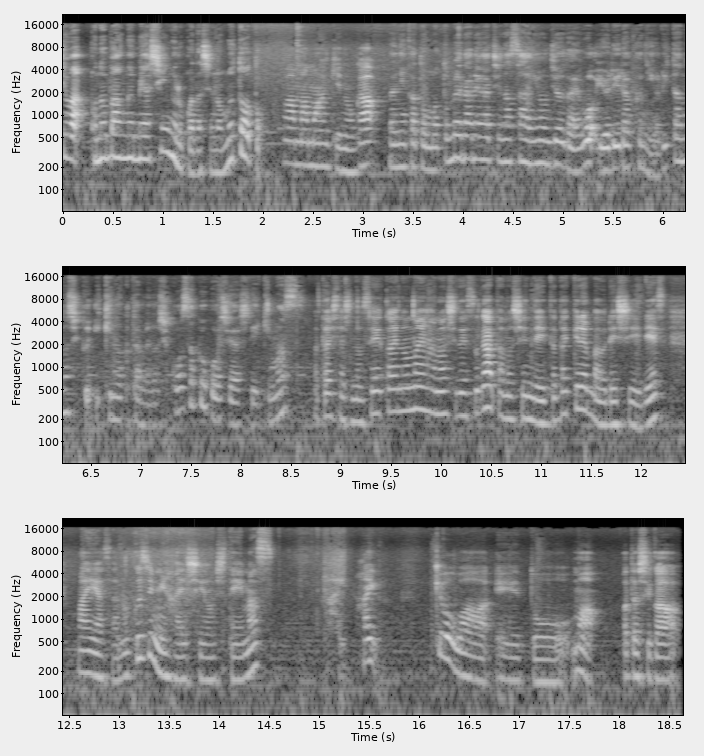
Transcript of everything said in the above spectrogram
ちは。この番組はシングル小出しの武藤とワーママンキノが何かと求められがちな3 4 0代をより楽により楽しく生き抜くための試行錯誤をシェアしていきます。私たちの正解のない話ですが楽しんでいただければ嬉しいです。毎朝6時に配信をしています。はい。はい。今日はえっ、とまあ私が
